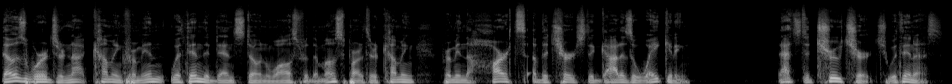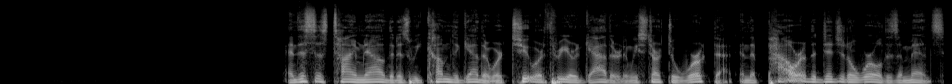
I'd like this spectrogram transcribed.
those words are not coming from in within the dense stone walls for the most part. They're coming from in the hearts of the church that God is awakening. That's the true church within us. And this is time now that as we come together, where two or three are gathered, and we start to work that. And the power of the digital world is immense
